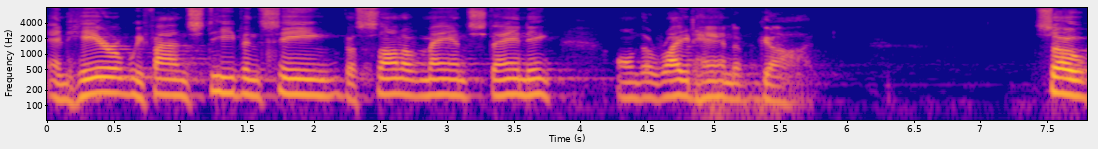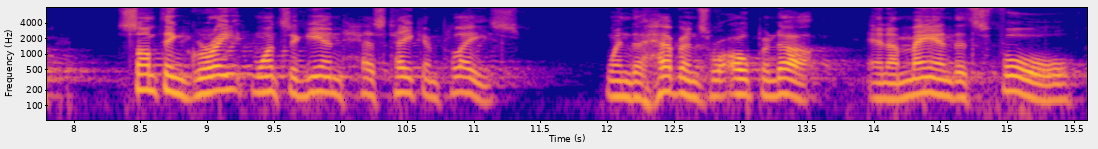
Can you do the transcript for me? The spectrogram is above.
And here we find Stephen seeing the Son of Man standing on the right hand of God. So, something great once again has taken place when the heavens were opened up and a man that's full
